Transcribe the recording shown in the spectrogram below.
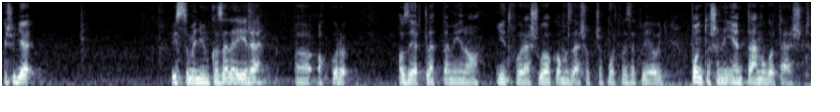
És ugye visszamegyünk az elejére, akkor azért lettem én a nyílt forrású alkalmazások csoport vezetője, hogy pontosan ilyen támogatást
